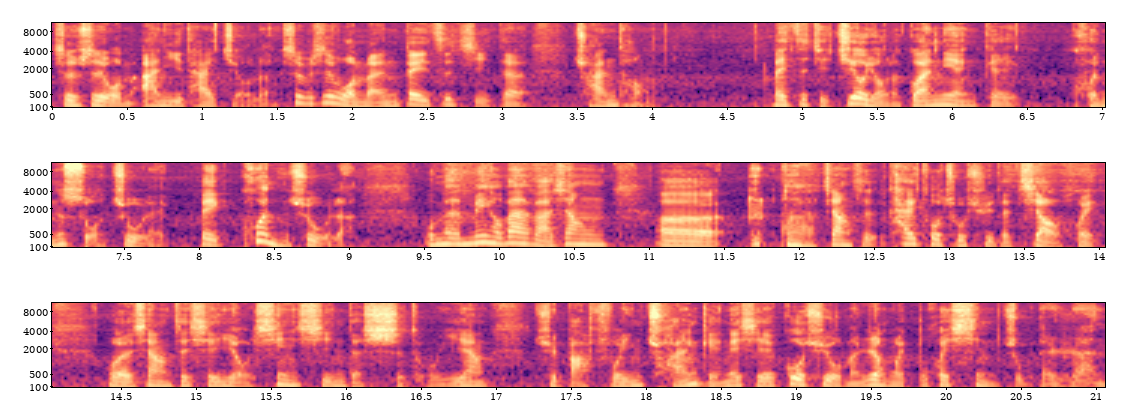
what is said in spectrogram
是不是我们安逸太久了？是不是我们被自己的传统、被自己旧有的观念给捆锁住了，被困住了？我们没有办法像呃 这样子开拓出去的教会，或者像这些有信心的使徒一样，去把福音传给那些过去我们认为不会信主的人。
